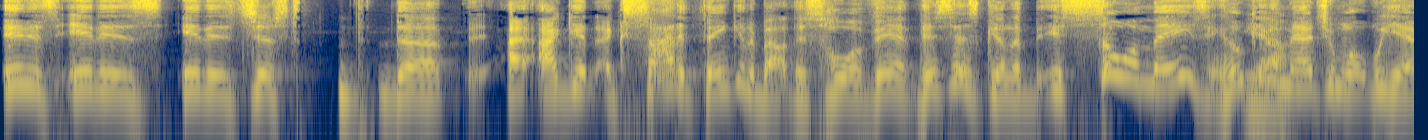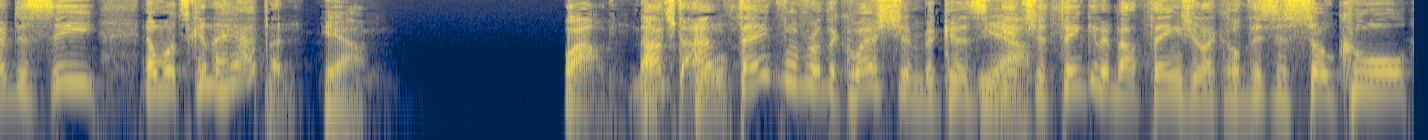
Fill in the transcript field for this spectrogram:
it is, it is, it is just the, I, I get excited thinking about this whole event. This is going to be, it's so amazing. Who can Yeah. imagine what we have to see and what's going to happen? Yeah. Wow. That's I'm, cool. I'm thankful for the question because it Yeah. gets you thinking about things. You're like, oh, this is so cool.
